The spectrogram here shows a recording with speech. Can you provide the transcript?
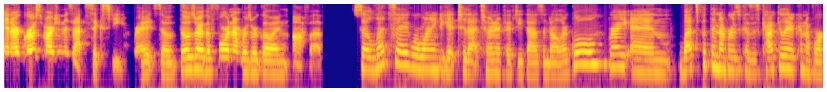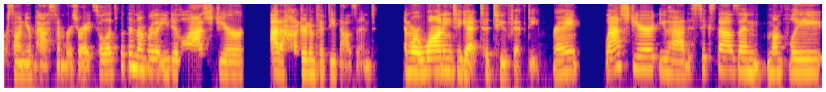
and our gross margin is at 60, right? So those are the four numbers we're going off of. So let's say we're wanting to get to that $250,000 goal, right? And let's put the numbers because this calculator kind of works on your past numbers, right? So let's put the number that you did last year at 150,000 and we're wanting to get to 250, right? Last year you had 6,000 monthly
